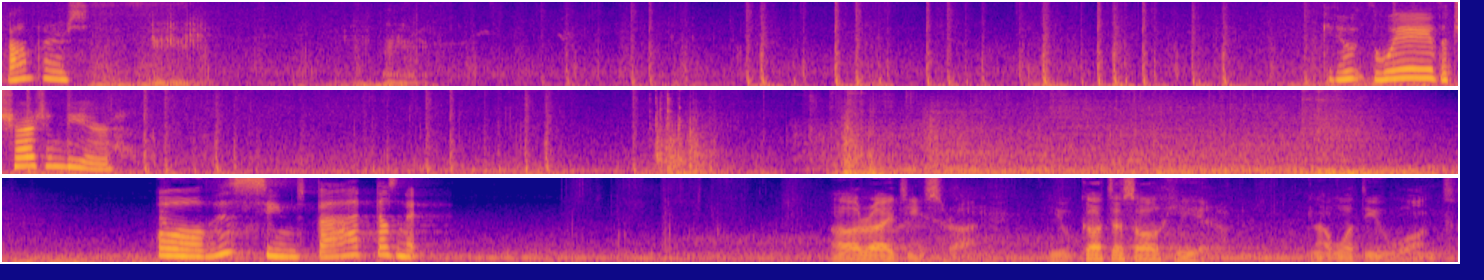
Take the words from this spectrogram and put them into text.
Dead vampires. Get out the way the charging deer. Oh, this seems bad, doesn't it? All right, Isran. You've got us all here. Now what do you want?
